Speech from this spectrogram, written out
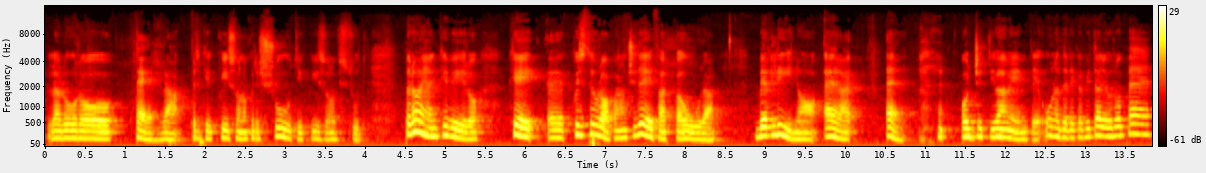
la loro terra perché qui sono cresciuti, qui sono vissuti, però è anche vero che eh, questa Europa non ci deve far paura. Berlino era, è oggettivamente una delle capitali europee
